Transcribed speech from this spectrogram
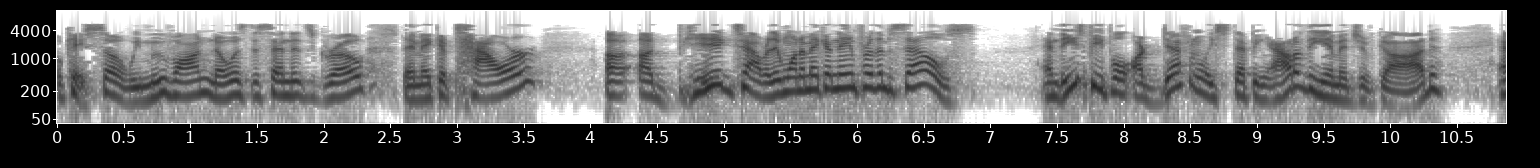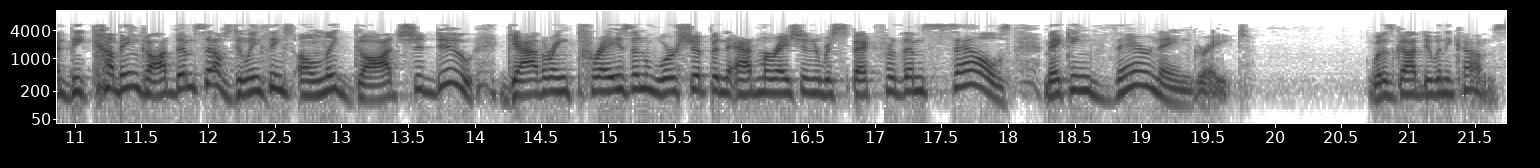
Okay, so we move on. Noah's descendants grow. They make a tower, a, a big tower. They want to make a name for themselves. And these people are definitely stepping out of the image of God and becoming God themselves, doing things only God should do, gathering praise and worship and admiration and respect for themselves, making their name great. What does God do when He comes?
